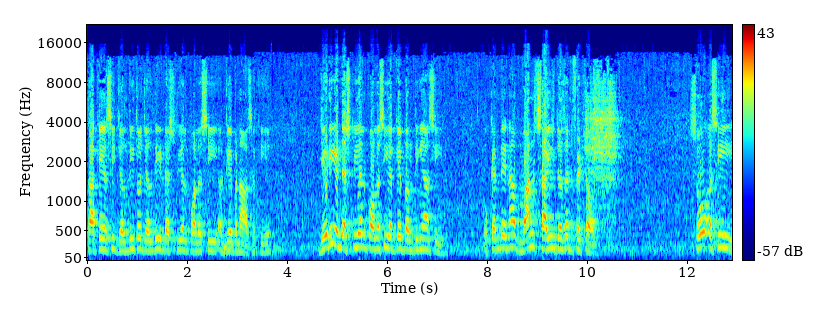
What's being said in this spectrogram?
ਤਾਂ ਕਿ ਅਸੀਂ ਜਲਦੀ ਤੋਂ ਜਲਦੀ ਇੰਡਸਟਰੀਅਲ ਪਾਲਿਸੀ ਅੱਗੇ ਬਣਾ ਸਕੀਏ। ਜਿਹੜੀ ਇੰਡਸਟਰੀਅਲ ਪਾਲਿਸੀ ਅੱਗੇ ਬੰਦੀਆਂ ਸੀ, ਉਹ ਕਹਿੰਦੇ ਨਾ one size doesn't fit all so ਅਸੀਂ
